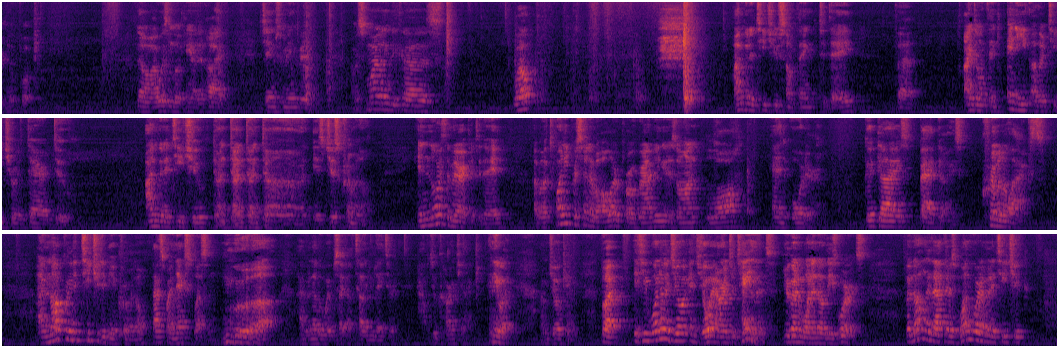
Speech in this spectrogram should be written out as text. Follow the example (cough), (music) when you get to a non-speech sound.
notebook. No, I wasn't looking at it. Hi, James from engVid. I'm smiling because, well, I'm going to teach you something today that I don't think any other teacher would dare do. I'm going to teach you, dun dun dun dun, it's just criminal. In North America today, about 20% of all our programming is on law and order. Good guys, bad guys, criminal acts. I'm not going to teach you to be a criminal. That's my next lesson. (laughs) I have another website I'll tell you later. How to carjack. Anyway, I'm joking. But if you want to enjoy, enjoy our entertainment, you're going to want to know these words. But not only that, there's one word I'm going to teach you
